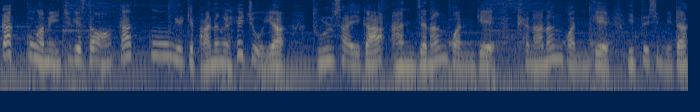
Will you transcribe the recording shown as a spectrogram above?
까꿍하면 이쪽에서 어, 까꿍 이렇게 반응을 해줘야 둘 사이가 안전한 관계, 편안한 관계 이 뜻입니다.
